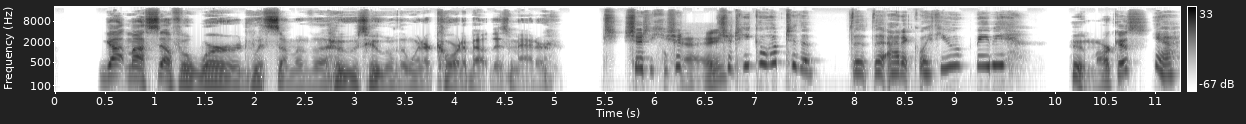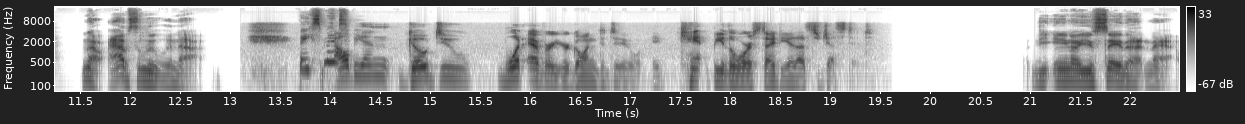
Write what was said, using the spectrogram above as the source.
got myself a word with some of the who's who of the Winter Court about this matter. Sh- should he should Okay. should he go up to the, the the attic with you maybe Who, Marcus? yeah No, absolutely not. basement Albion, go do whatever you're going to do. It can't be the worst idea that's suggested. Y- you know, you say that now.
